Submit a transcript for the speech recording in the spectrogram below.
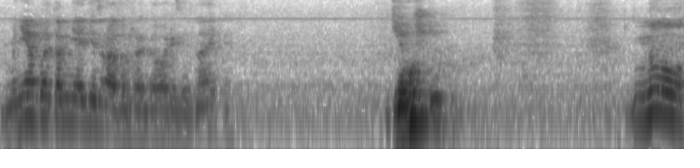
Мне об этом не один раз уже говорили, знаете? Девушки? Ну,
